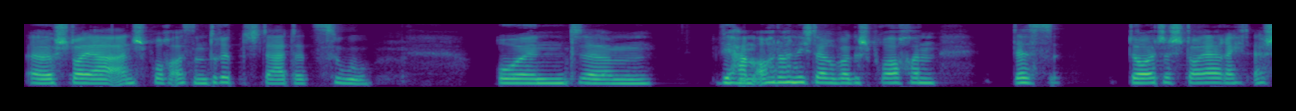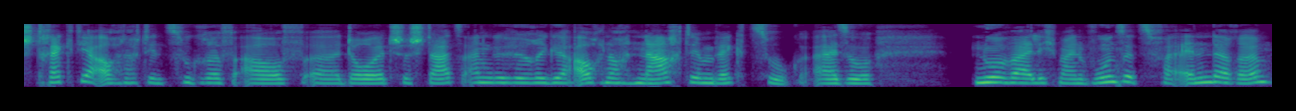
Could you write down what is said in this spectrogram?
äh, Steueranspruch aus einem dritten Staat dazu. Und ähm, wir haben auch noch nicht darüber gesprochen, das deutsche Steuerrecht erstreckt ja auch noch den Zugriff auf äh, deutsche Staatsangehörige, auch noch nach dem Wegzug. Also nur weil ich meinen Wohnsitz verändere,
